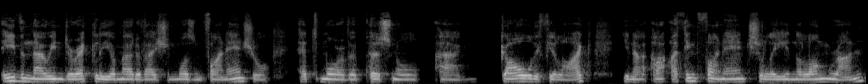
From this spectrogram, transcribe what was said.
even though indirectly your motivation wasn't financial, it's more of a personal uh, goal, if you like, you know, I, I, think financially in the long run,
